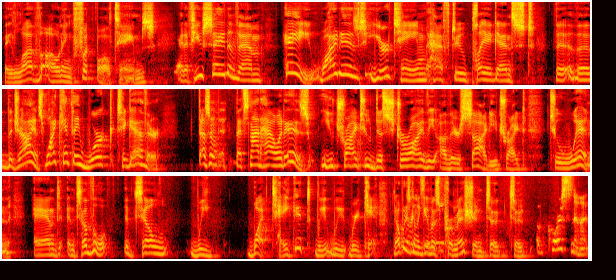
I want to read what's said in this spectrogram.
they love owning football teams. And if you say to them, hey, why does your team have to play against the, the, the Giants? Why can't they work together? Doesn't that's not how it is. You try to destroy the other side. You try to win. And until the until we what take it we we, we can't nobody's going to give us permission to to of course not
